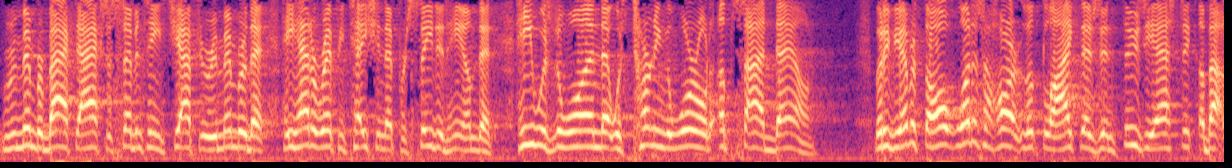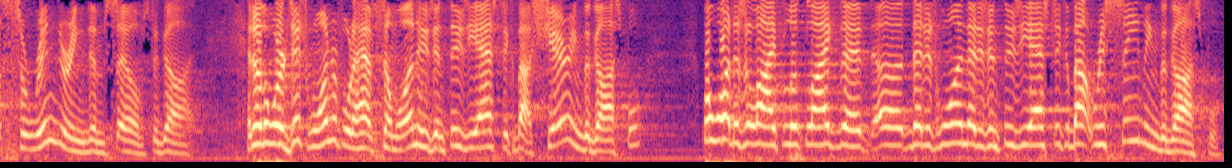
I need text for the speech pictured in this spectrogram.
remember back to Acts, the 17th chapter, remember that he had a reputation that preceded him, that he was the one that was turning the world upside down. But have you ever thought, what does a heart look like that is enthusiastic about surrendering themselves to God? In other words, it's wonderful to have someone who's enthusiastic about sharing the gospel. But what does a life look like that, uh, that is one that is enthusiastic about receiving the gospel,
